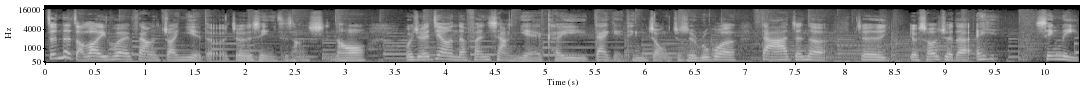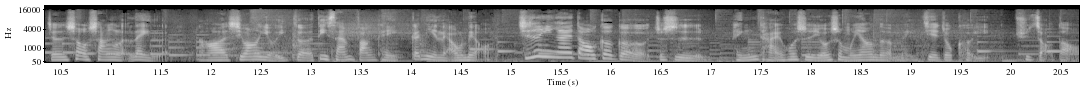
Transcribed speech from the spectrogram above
真的找到一位非常专业的就是心理咨商师，然后我觉得这样的分享也可以带给听众，就是如果大家真的就是有时候觉得哎，心里就是受伤了、累了。然后希望有一个第三方可以跟你聊聊。其实应该到各个就是平台或是有什么样的媒介就可以去找到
